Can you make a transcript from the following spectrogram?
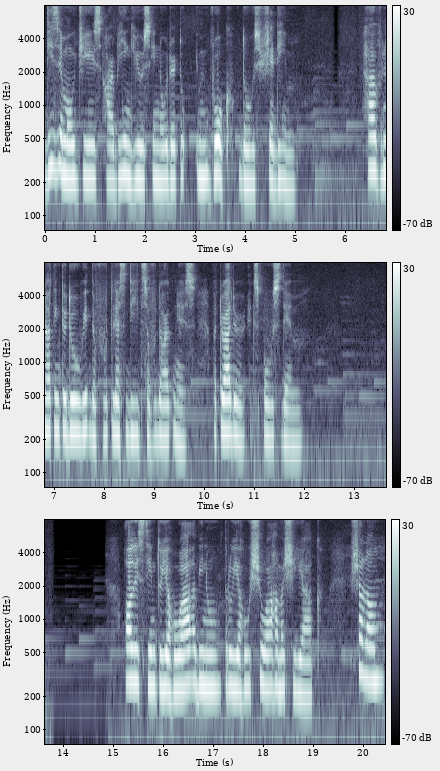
these emojis are being used in order to invoke those shedim? Have nothing to do with the fruitless deeds of darkness, but rather expose them. All esteem to Yahuwah Abinu through Yahushua HaMashiach. Shalom.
